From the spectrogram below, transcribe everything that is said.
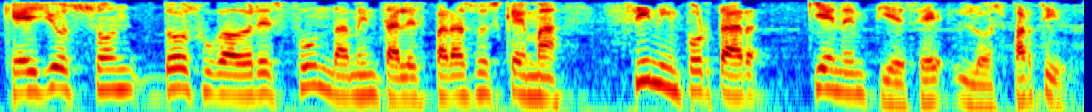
que ellos son dos jugadores fundamentales para su esquema, sin importar quién empiece los partidos.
